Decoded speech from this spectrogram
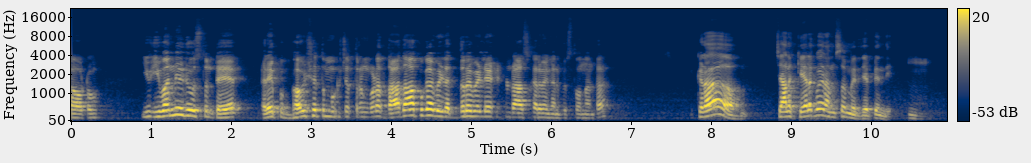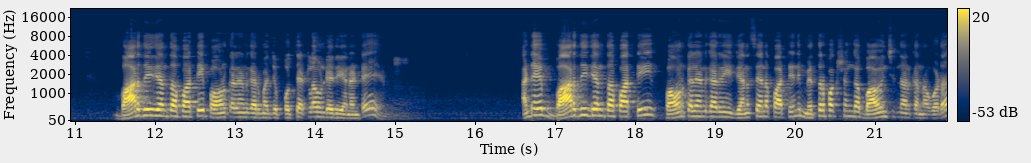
కావటం ఇవన్నీ చూస్తుంటే రేపు భవిష్యత్తు ముఖ చిత్రం కూడా దాదాపుగా వీళ్ళిద్దరు వెళ్ళేటటువంటి ఆస్కారమే కనిపిస్తోందంట. ఇక్కడ చాలా కీలకమైన అంశం మీరు చెప్పింది. భారతీయ జనతా పార్టీ పవన్ కళ్యాణ్ గారి మధ్య పొత్తు ఎట్లా ఉండేది అని అంటే అంటే భారతీయ జనతా పార్టీ పవన్ కళ్యాణ్ గారి జనసేన పార్టీని మిత్రపక్షంగా భావించిన దానికన్నా కూడా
